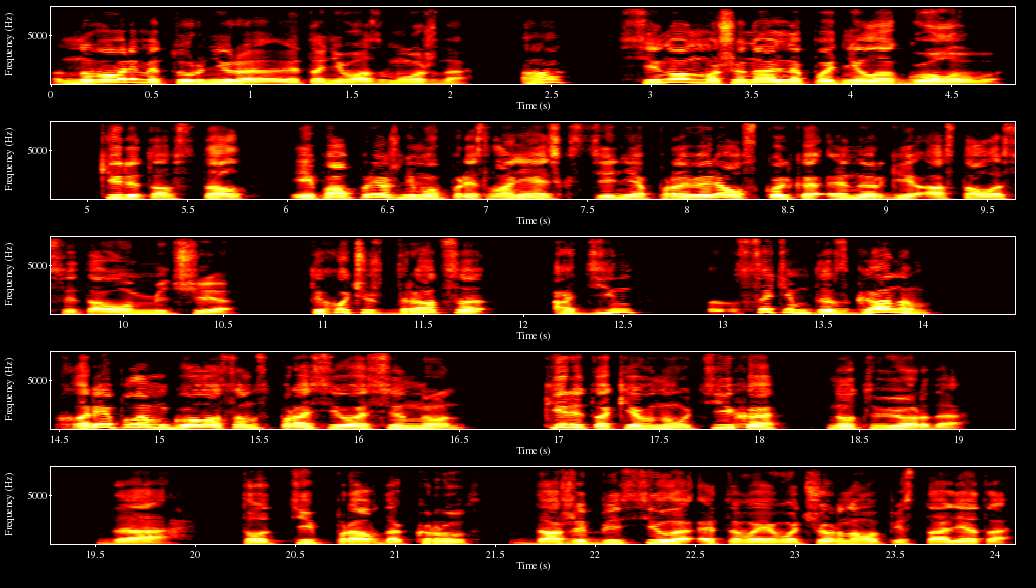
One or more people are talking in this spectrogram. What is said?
но во время турнира это невозможно». «А?» Синон машинально подняла голову. Кирита встал и, по-прежнему прислоняясь к стене, проверял, сколько энергии осталось в световом мече. «Ты хочешь драться один? С этим Десганом?» Хриплым голосом спросила Синон. Кирита кивнул тихо, но твердо. Да, тот тип правда крут. Даже без силы этого его черного пистолета,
